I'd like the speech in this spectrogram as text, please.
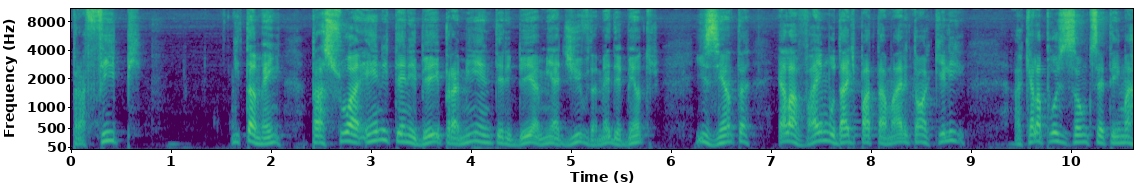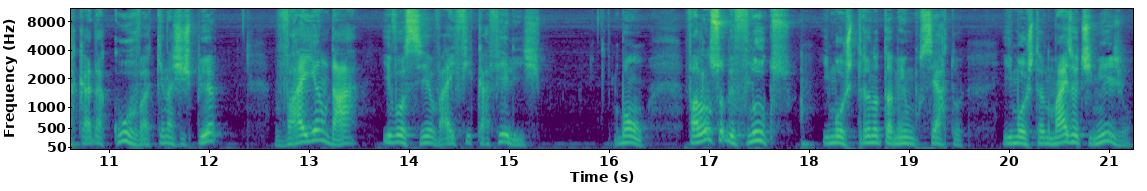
para FIP e também para sua NTNB e para minha NTNB, a minha dívida, a minha debênture isenta, ela vai mudar de patamar, então aquele aquela posição que você tem marcada a curva aqui na XP vai andar e você vai ficar feliz. Bom, falando sobre fluxo e mostrando também um certo e mostrando mais otimismo,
